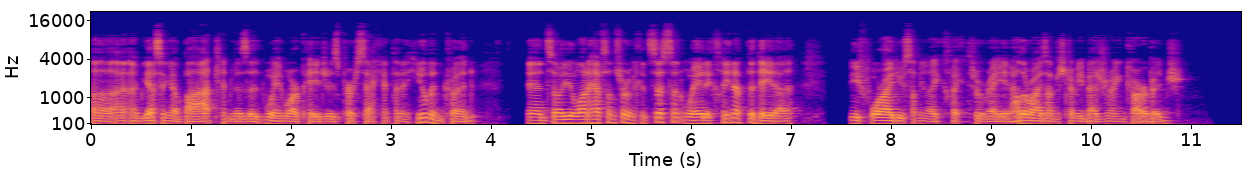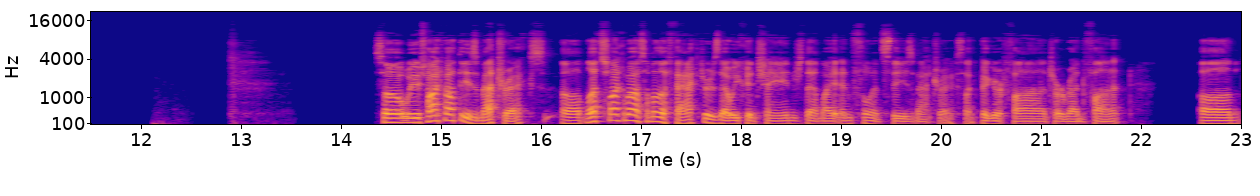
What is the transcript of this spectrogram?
uh, I'm guessing a bot can visit way more pages per second than a human could. And so you'll want to have some sort of consistent way to clean up the data before I do something like click-through rate. Otherwise, I'm just going to be measuring garbage. So we've talked about these metrics. Uh, let's talk about some of the factors that we could change that might influence these metrics, like bigger font or red font. Um,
